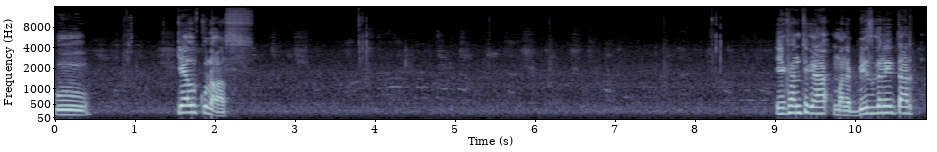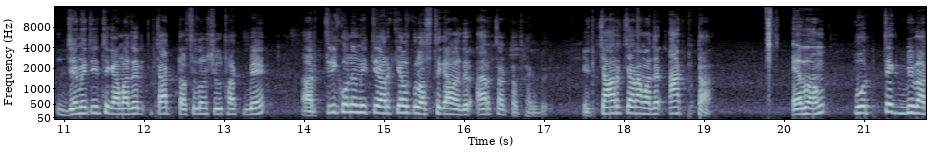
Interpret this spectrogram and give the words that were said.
ও ক্যালকুলাস। এখান থেকে মানে বীজগণিত আর জ্যামিতি থেকে আমাদের চারটা সৃজনশীল থাকবে, আর ত্রিকোণমিতি আর ক্যালকুলাস থেকে আমাদের আর চারটা থাকবে। এই চার চার আমাদের আটটা। এবং প্রত্যেক বিভাগ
